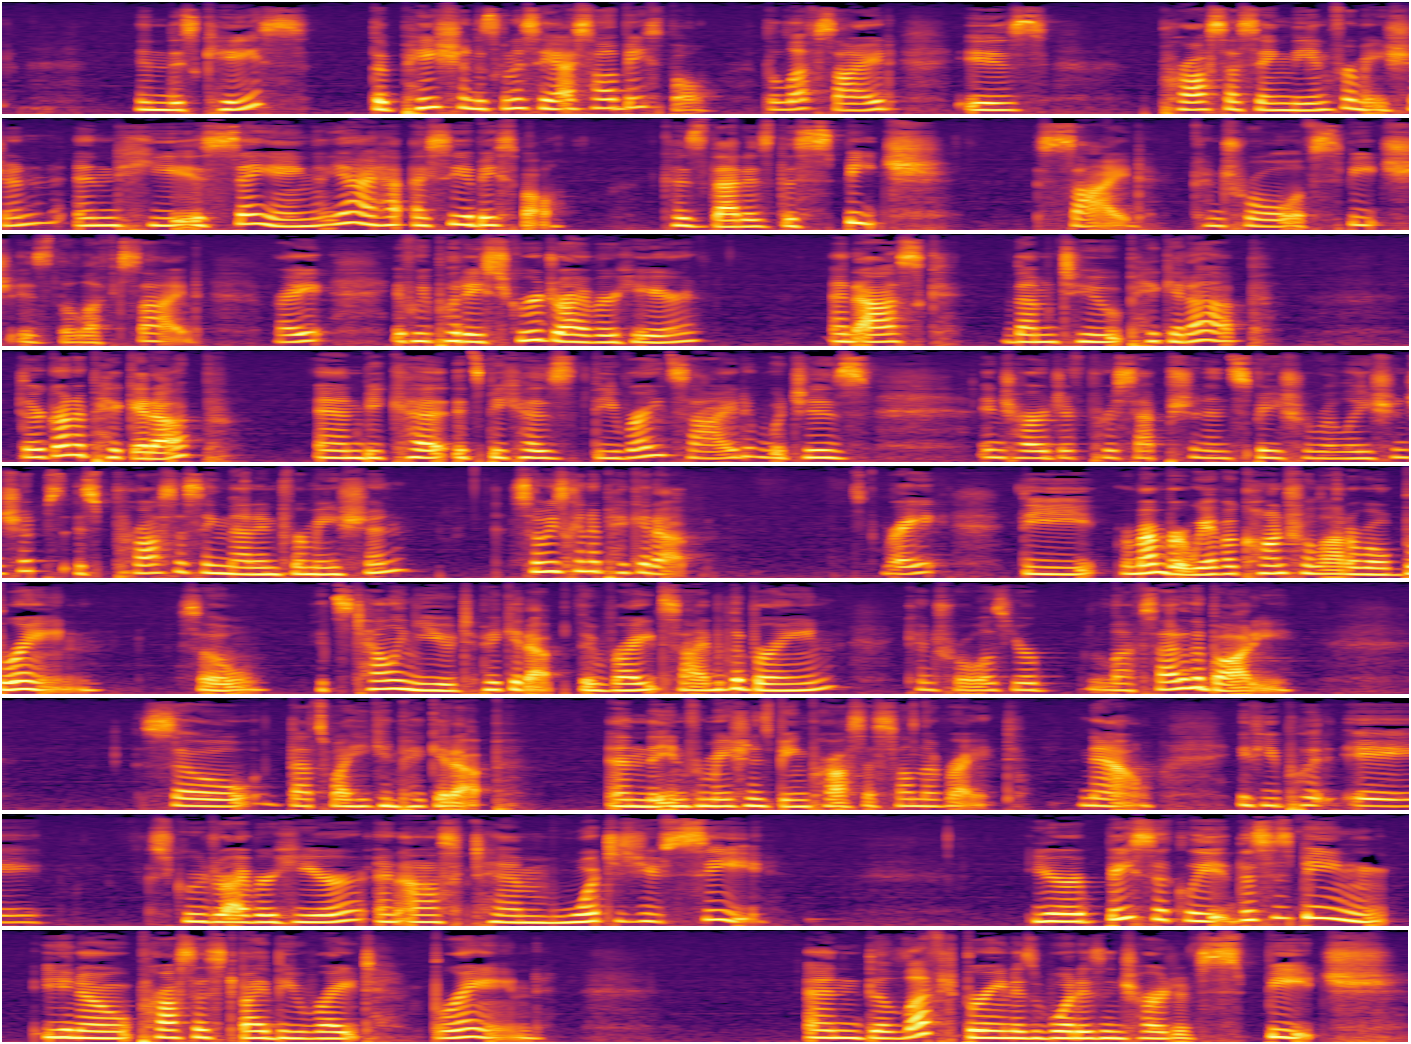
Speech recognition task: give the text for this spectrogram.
in this case the patient is going to say, I saw a baseball. The left side is processing the information and he is saying, Yeah, I, ha- I see a baseball. Because that is the speech side. Control of speech is the left side, right? If we put a screwdriver here and ask them to pick it up, they're going to pick it up. And because it's because the right side, which is in charge of perception and spatial relationships, is processing that information. So he's going to pick it up right? The remember, we have a contralateral brain. So it's telling you to pick it up. The right side of the brain controls your left side of the body. So that's why he can pick it up. And the information is being processed on the right. Now, if you put a screwdriver here and asked him, What did you see? You're basically, this is being you know, processed by the right brain. And the left brain is what is in charge of speech.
